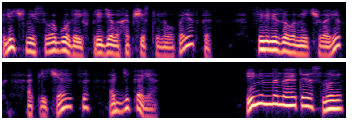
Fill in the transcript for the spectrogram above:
личной свободой в пределах общественного порядка, цивилизованный человек отличается от дикаря. Именно на этой основе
